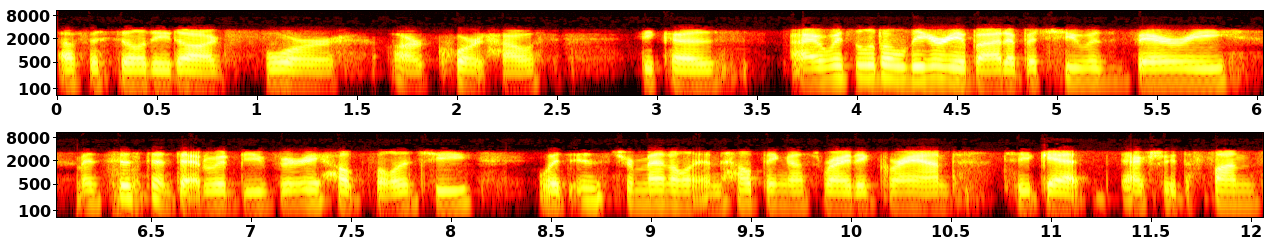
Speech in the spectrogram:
a facility dog for our courthouse because I was a little leery about it, but she was very insistent that it would be very helpful, and she was instrumental in helping us write a grant to get actually the funds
